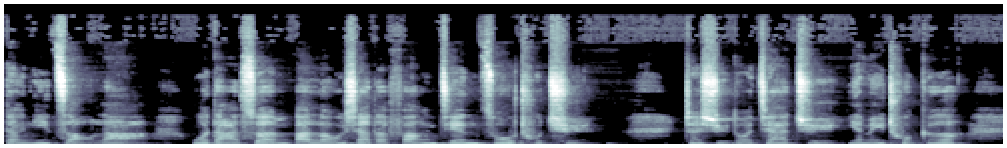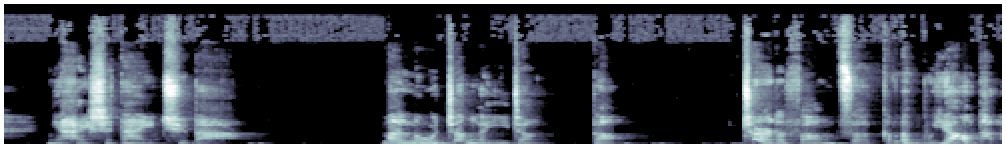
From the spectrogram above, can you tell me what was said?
等你走了，我打算把楼下的房间租出去，这许多家具也没处搁，你还是带去吧。”曼璐怔了一怔，道：“这儿的房子根本不要他了，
